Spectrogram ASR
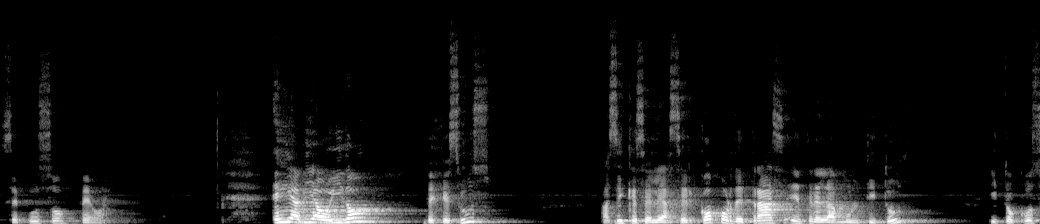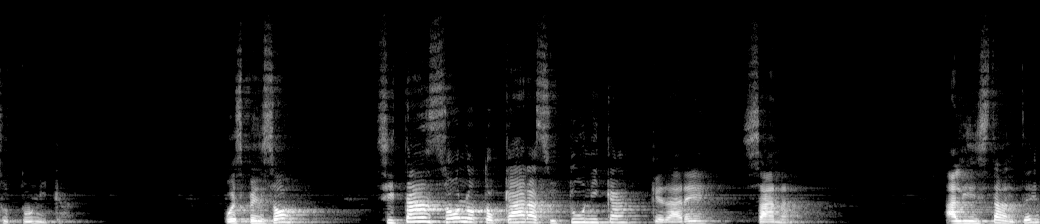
se puso peor. Ella había oído de Jesús Así que se le acercó por detrás entre la multitud y tocó su túnica. Pues pensó, si tan solo tocara su túnica, quedaré sana. Al instante,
